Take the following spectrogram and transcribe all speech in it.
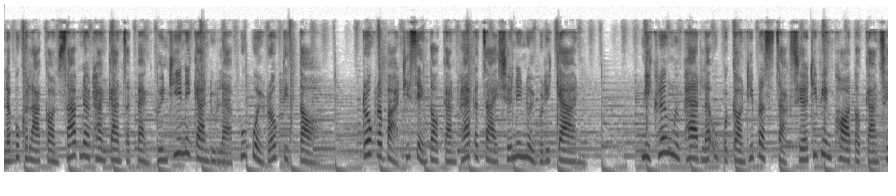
และบุคลากรทราบแนวทางการจัดแบ่งพื้นที่ในการดูแลผู้ป่วยโรคติดต่อ โรคระบาดที่เสี่ยงต่อการแพร่กระจายเชื้อในหน่วยบริการมีเครื่องมือแพทย์และอุปกรณ์ที่ปราศจากเชื้อที่เพียงพอต่อการใช้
